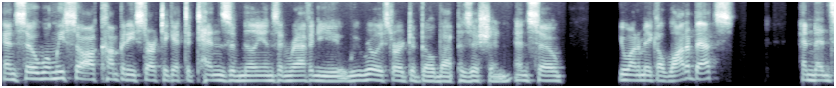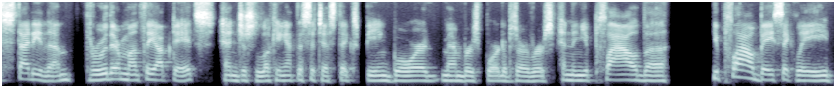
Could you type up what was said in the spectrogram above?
And so when we saw companies start to get to tens of millions in revenue, we really started to build that position. And so you want to make a lot of bets and then study them through their monthly updates and just looking at the statistics, being board members, board observers. And then you plow the, you plow basically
